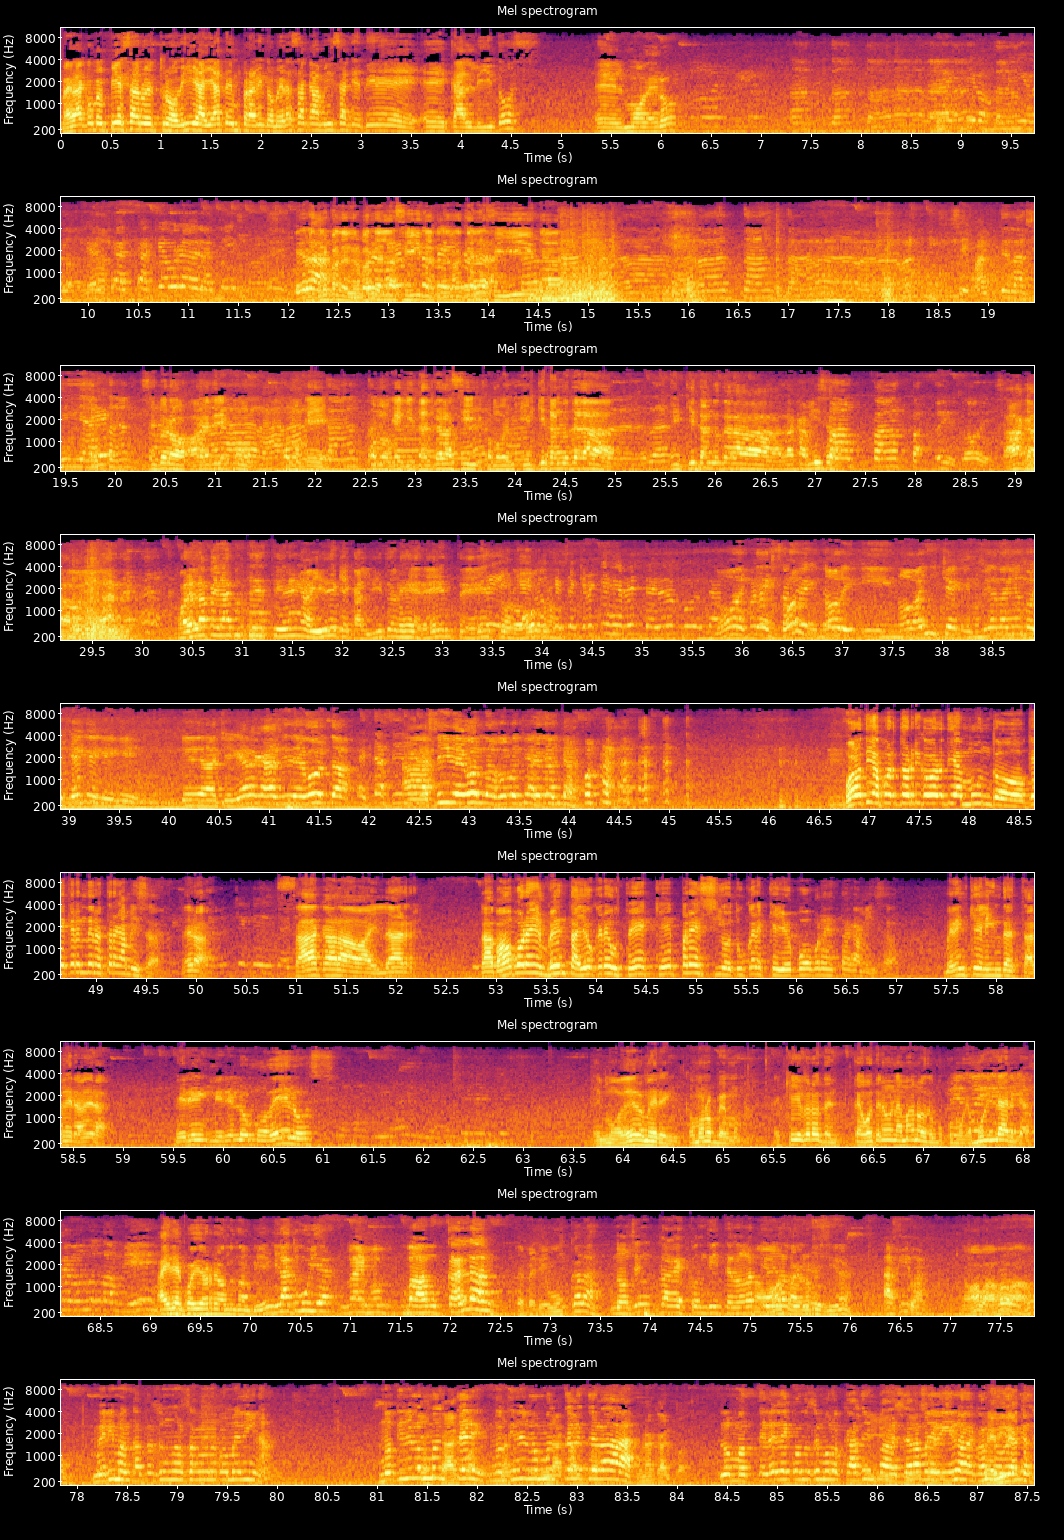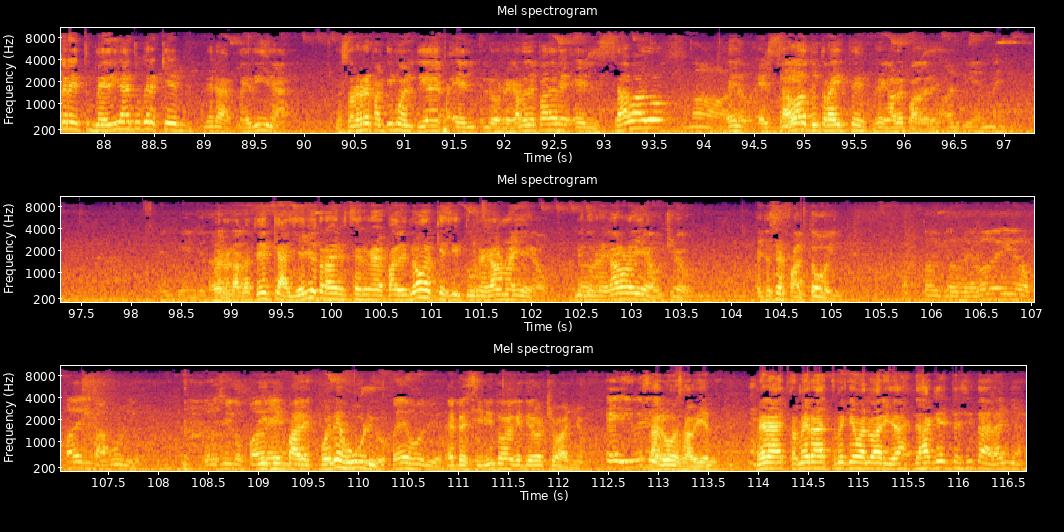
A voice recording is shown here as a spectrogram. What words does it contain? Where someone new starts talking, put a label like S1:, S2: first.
S1: Mira cómo empieza nuestro día ya tempranito. Mira esa camisa que tiene eh, Carlitos, el modelo.
S2: Ay, Dios mío. ¿A, a qué hora de la?
S3: Era.
S1: Trépate, trépate en la sillita, trépate en la sillita.
S3: Se parte la silla.
S1: Sí, pero ahora tienes como, como que como que quitarte la silla, como que ir quitándote la ir quitándote la, la camisa.
S3: Pam, pam, pam. Oye, suave.
S1: Sácala, ¿verdad? ¿Cuál es la pelea que ustedes tienen ahí de que Carlito es el gerente,
S2: Sí,
S1: esto, lo
S2: que
S1: otro?
S2: lo que se cree que es gerente. de-
S3: No, es que soy, no, y- y no hay un cheque, no sigan dañando cheque que, que, que de la chequera que es así de gorda,
S2: Está así,
S3: así de gorda son los cheques de
S1: Buenos días Puerto Rico, buenos días mundo. ¿Qué creen de nuestra camisa? Mira, sácala a bailar. La vamos a poner en venta, yo creo. ¿Ustedes qué precio tú crees que yo puedo poner esta camisa? Miren qué linda está, mira, mira. Miren, miren los modelos. El modelo, miren, cómo nos vemos. Es que yo creo que te, te voy a tener una mano como que muy larga. Hay de cuello redondo también. ¿Y la tuya?
S4: ¿Vas a buscarla?
S1: Te búscala.
S4: No sé, la escondiste, no la
S1: No,
S4: tienes
S1: está en la
S4: oficina. Arriba.
S1: No, abajo, abajo.
S4: Mary, mandaste a hacer una sábana para Medina. No tiene los
S1: Es
S4: manteles,
S1: carpa,
S4: no
S1: una-
S4: tiene los manteles
S1: carpa,
S4: de la.
S1: Una carpa.
S4: Los manteles de cuando hacemos los catering
S1: Sí,
S4: para
S1: sí,
S4: hacer la. Medina.
S1: Medina. ¿tú crees, Medina, ¿tú crees que, mira, Medina, nosotros repartimos el día de, el- los regalos de padre el sábado,
S3: No,
S1: el, el sábado tú trajiste regalo de padre.
S3: No, el viernes. El viernes. Yo
S1: Bueno, la cuestión es que ayer yo traje ese regalo de padre, no, es que si tu regalo no ha llegado, ni tu regalo no ha llegado, cheo. Entonces faltó hoy.
S3: Estoy que los regalos de los padres y para Julio. Pero sí,
S1: Y que para después de julio,
S3: Después de Julio.
S1: el vecinito el que tiene 8 años.
S4: Eh, y-
S1: Saludos, Javier. Mira esto, mira esto, qué barbaridad. Deja que te cita araña.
